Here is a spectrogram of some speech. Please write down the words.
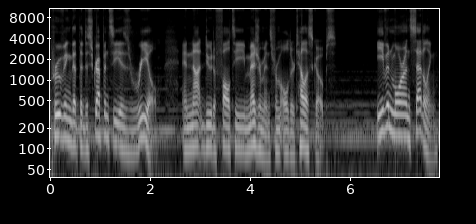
proving that the discrepancy is real and not due to faulty measurements from older telescopes. Even more unsettling,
